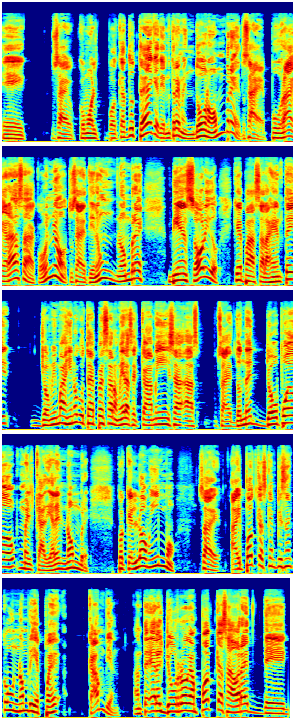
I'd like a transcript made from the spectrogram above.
eh, o sea, como el podcast de ustedes, que tiene tremendo nombre, tú sabes, pura grasa, coño, tú sabes, tiene un nombre bien sólido. ¿Qué pasa? La gente, yo me imagino que ustedes pensaron, mira, hacer camisa, haz- o sea, ¿dónde yo puedo mercadear el nombre? Porque es lo mismo, ¿sabes? Hay podcasts que empiezan con un nombre y después cambian. Antes era el Joe Rogan Podcast, ahora es de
